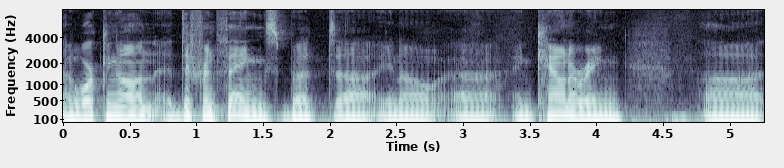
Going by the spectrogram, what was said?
uh, working on different things, but uh, you know, uh, encountering. Uh,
